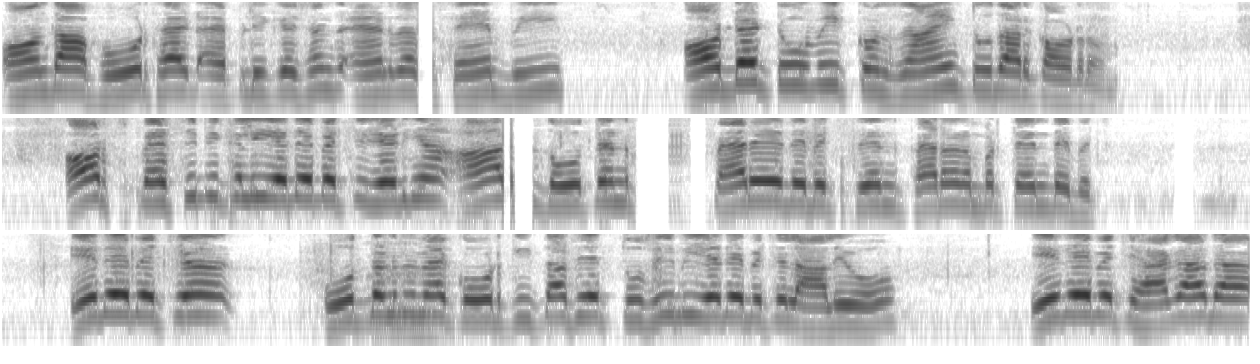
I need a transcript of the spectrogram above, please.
on the aforesaid applications and the same be ordered to be consigned to the record room ਔਰ ਸਪੈਸੀਫਿਕਲੀ ਇਹਦੇ ਵਿੱਚ ਜਿਹੜੀਆਂ ਆ ਦੋ ਤਿੰਨ ਪੈਰੇ ਦੇ ਵਿੱਚ, ਤਿੰਨ ਪੈਰਾ ਨੰਬਰ 3 ਦੇ ਵਿੱਚ। ਇਹਦੇ ਵਿੱਚ ਉਦੋਂ ਵੀ ਮੈਂ ਕੋਟ ਕੀਤਾ ਸੀ, ਤੁਸੀਂ ਵੀ ਇਹਦੇ ਵਿੱਚ ਲਾ ਲਿਓ। ਇਹਦੇ ਵਿੱਚ ਹੈਗਾ the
